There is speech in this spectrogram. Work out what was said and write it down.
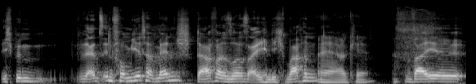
ich bin, als informierter Mensch darf man sowas eigentlich nicht machen, Ja, okay. weil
